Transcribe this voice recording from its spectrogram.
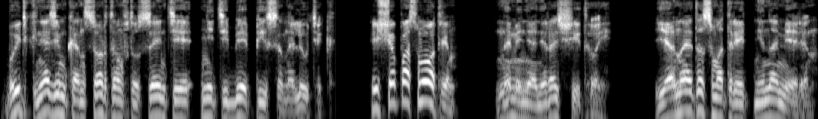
Быть князем-консортом в Тусенте не тебе писано, Лютик. Еще посмотрим. На меня не рассчитывай. Я на это смотреть не намерен.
